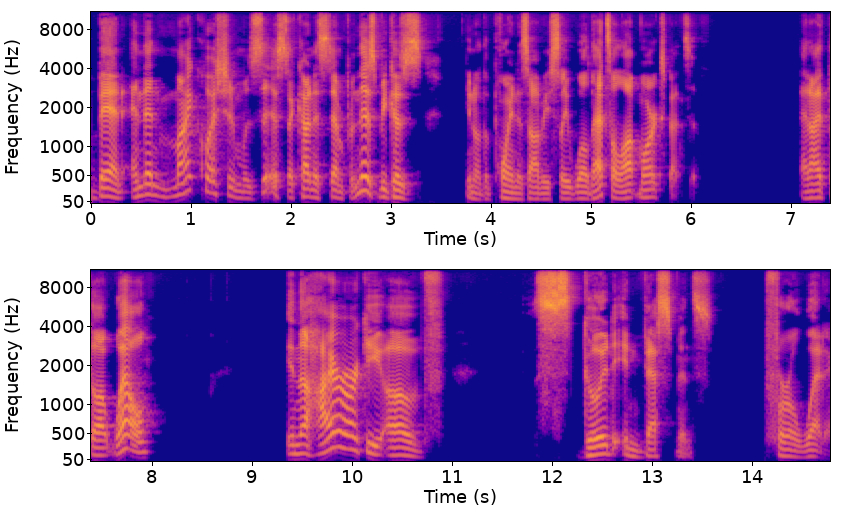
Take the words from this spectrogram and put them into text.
band, and then my question was this. That kind of stemmed from this because you know the point is obviously well that's a lot more expensive, and I thought well, in the hierarchy of good investments for a wedding,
